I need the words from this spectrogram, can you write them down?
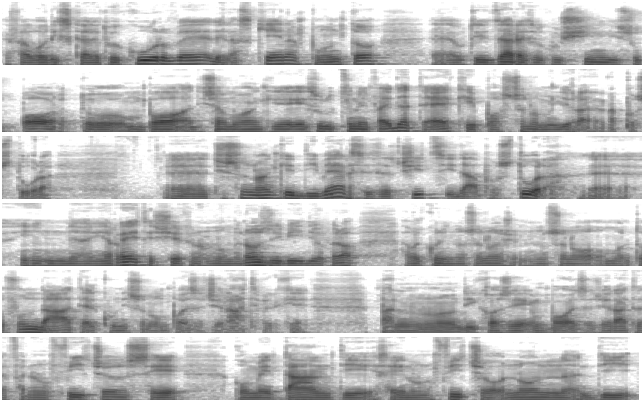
favorisca le tue curve della schiena, appunto, eh, utilizzare i cuscini di supporto, un po' diciamo anche soluzioni fai da te che possono migliorare la postura. Eh, ci sono anche diversi esercizi da postura, eh, in, in, rete circolano numerosi video, però alcuni non sono, non sono, molto fondati, alcuni sono un po' esagerati perché parlano di cose un po' esagerate da fare in ufficio, se come tanti sei in un ufficio non di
